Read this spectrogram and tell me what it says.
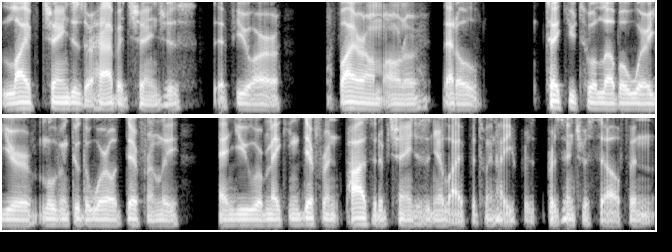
life changes or habit changes, if you are a firearm owner that'll take you to a level where you're moving through the world differently and you are making different positive changes in your life between how you pre- present yourself and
